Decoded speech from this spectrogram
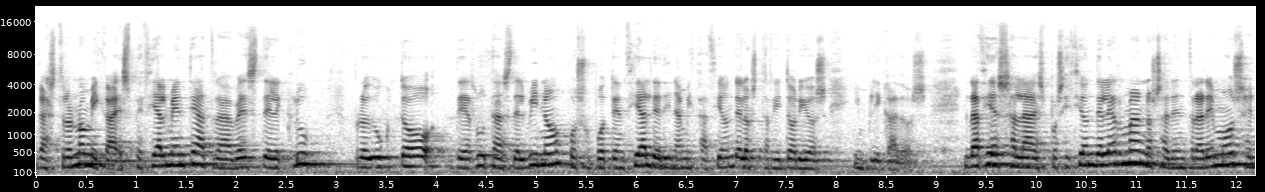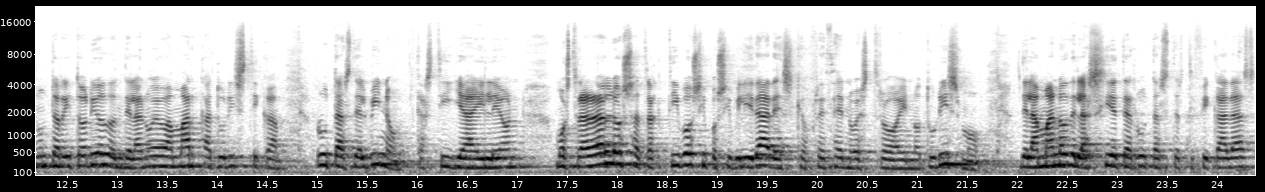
gastronómica, especialmente a través del Club producto de rutas del vino por su potencial de dinamización de los territorios implicados. Gracias a la exposición del Lerma nos adentraremos en un territorio donde la nueva marca turística Rutas del Vino, Castilla y León, mostrará los atractivos y posibilidades que ofrece nuestro enoturismo, de la mano de las siete rutas certificadas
